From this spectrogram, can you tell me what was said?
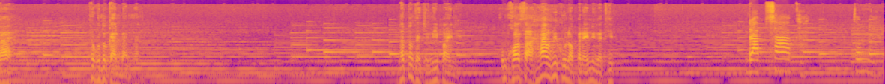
ได้ ถ้าคุณต้องการแบบนั้น นับตั้งแต่จากนี้ไปเนี่ย ผมขอสาห้ามให้คุณออกไปไหนหนึ่งอาทิตย์ รับทราบค่ะ เจ้านาย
